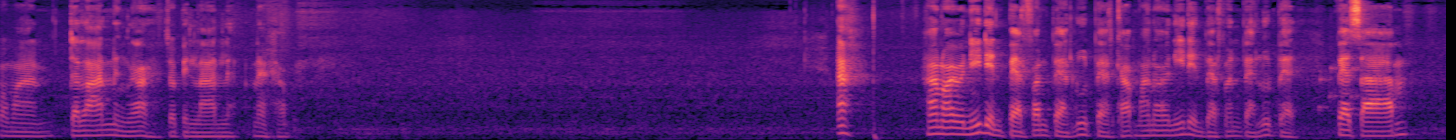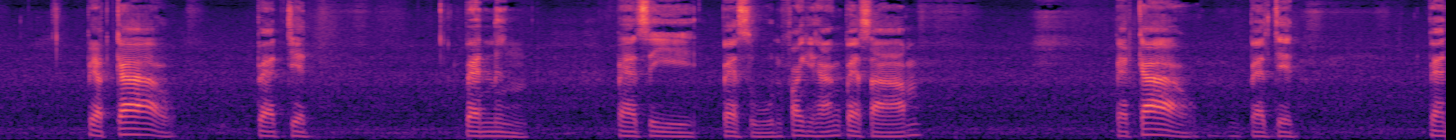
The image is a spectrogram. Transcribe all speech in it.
ประมาณจะล้านหนึ่งแล้วจะเป็นล้านแล้วนะครับ อะฮานอยวันนี้เด่น 8 ฟัน 8 รูด 8 ครับฮานอยวันนี้เด่น 8 ฟัน 8 รูด 8 8 3 8 9 8 7 8 1 8 4 8 0 ฟังอีกครั้ง 8 3 8 9 8 7 8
